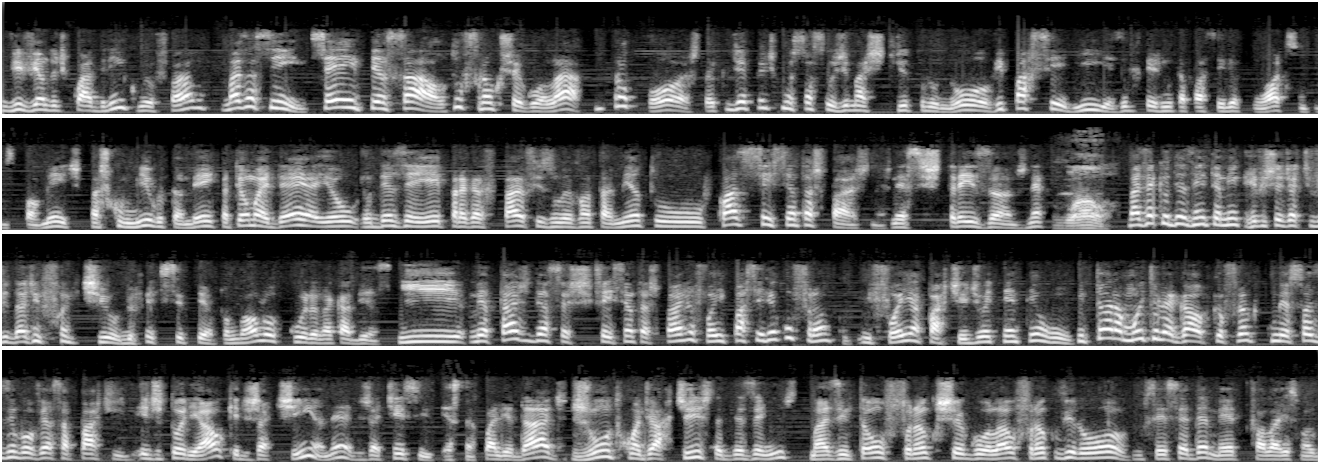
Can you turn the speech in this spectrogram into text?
vivendo de quadrinho, como eu falo, mas assim, sem pensar alto. O Franco chegou lá com proposta, que de repente começou a surgir mais título novo e parcerias. Ele fez muita parceria com o Watson, principalmente, mas comigo também. Pra ter uma ideia, eu, eu desenhei para Grafipar, eu fiz um levantamento quase 600 páginas nesses três anos, né? Uau! Mas é que eu desenhei também revista de atividade infantil durante esse tempo, uma loucura na cabeça. E metade dessas 600 páginas foi em parceria com o Franco, e foi a partir de 81. Então era muito legal, porque o Franco começou a desenvolver essa parte editorial que ele já tinha, né? Ele já tinha esse, essa qualidade, junto com a de artista, de desenhista. Mas então o Franco chegou lá, o Franco virou, não sei se é demérito falar isso, mas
